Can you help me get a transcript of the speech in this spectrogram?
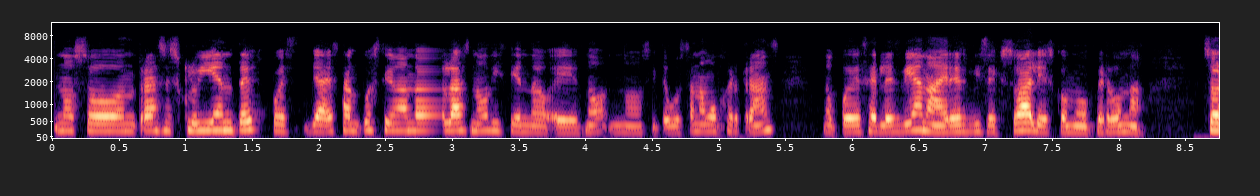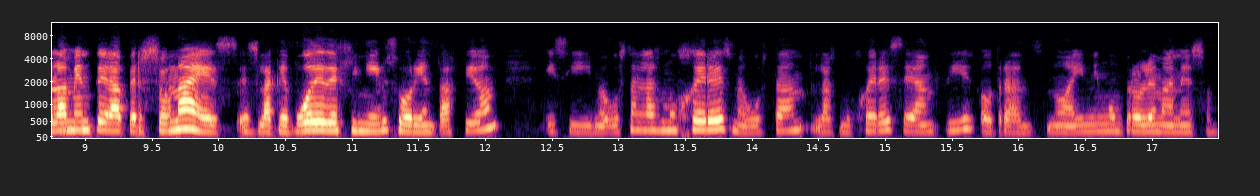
no son trans excluyentes, pues ya están cuestionándolas, ¿no? Diciendo, eh, no, no, si te gusta una mujer trans, no puedes ser lesbiana, eres bisexual, y es como, perdona, solamente la persona es, la que puede definir su orientación y si me gustan las mujeres, me gustan las mujeres, sean cis o trans, no hay ningún problema en eso.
